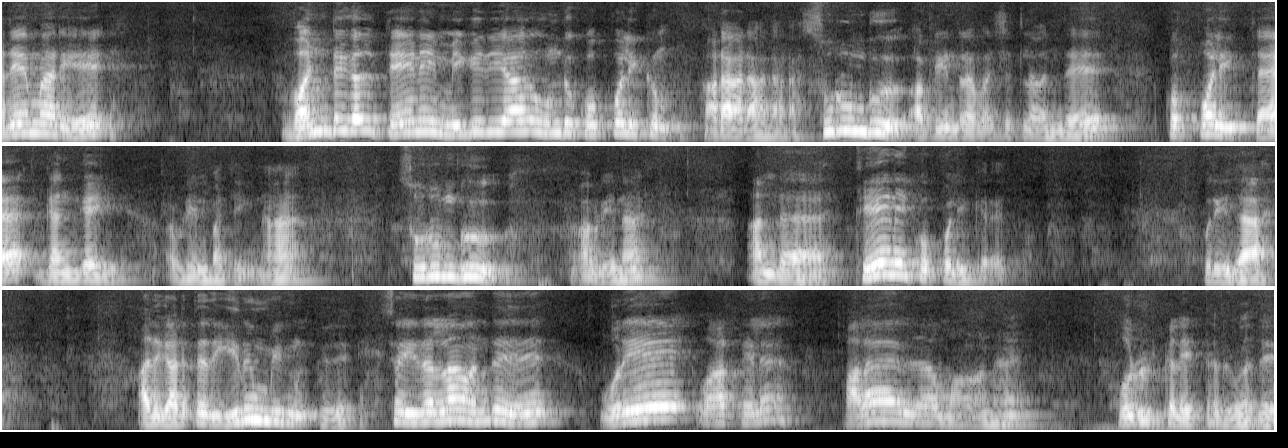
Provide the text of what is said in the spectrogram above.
அதே மாதிரி வண்டுகள் தேனை மிகுதியாக உண்டு கொப்பளிக்கும். அடா அடா அடாடா சுரும்பு அப்படின்ற பட்சத்தில் வந்து கொப்பளித்த கங்கை அப்படின்னு பார்த்தீங்கன்னா சுரும்பு அப்படின்னா அந்த தேனை கொப்பளிக்கிறது. புரியுதா? அதுக்கு அடுத்தது இரும்பின் இருக்குது ஸோ இதெல்லாம் வந்து ஒரே வார்த்தையில் பல விதமான பொருட்களை தருவது.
